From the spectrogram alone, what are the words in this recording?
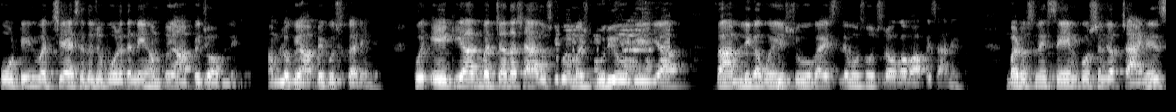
फोर्टीन बच्चे ऐसे थे जो बोले थे नहीं हम तो यहाँ पे जॉब लेंगे हम लोग यहाँ पे कुछ करेंगे। कोई एक ही आध बच्चा था शायद उसकी कोई मजबूरी होगी या फैमिली का कोई इशू होगा, इसलिए वो सोच रहा होगा वापस आने का। बट उसने सेम क्वेश्चन जब चाइनीज़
